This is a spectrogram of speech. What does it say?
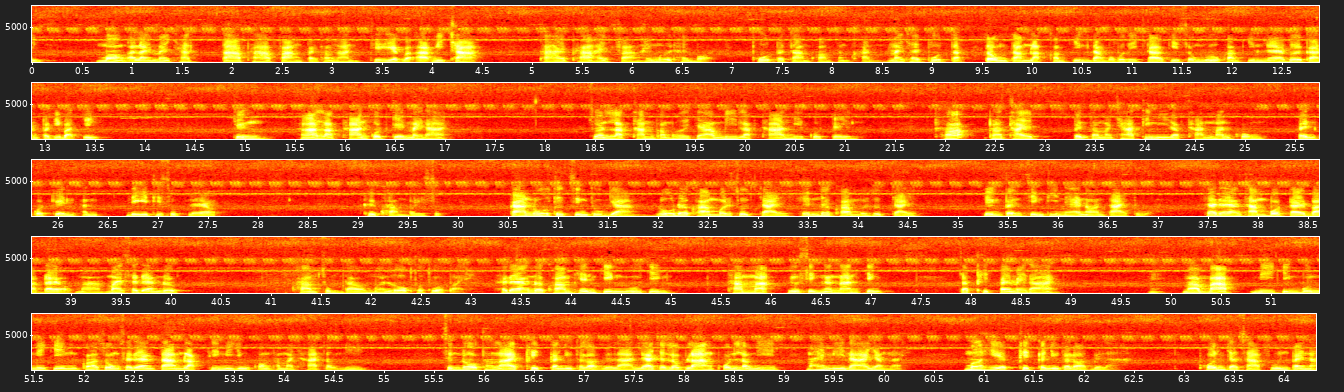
มองอะไรไม่ชัดตาผ้าฟางไปเท่านั้น ที่เรียกว่าอาวิชชาพาให้ผ้าให้ฟางให้มืดให้บอด พูดไปตามความสำคัญ ไม่ใช่พูดตรงตามหลักความจริงดังพระพุทธเจ้าที่ทรงรู้ความจริงแล้วด้วยการปฏิบัติจริง จึงหาหลักฐานกฎเกณฑ์ไม่ได้ ส่วนหลักธรรมของพระพุทธเจ้ามีหลักฐานมีกฎเกณฑ์เพราะพระไทยเป็นธรรมชาติที่มีหลักฐานมั่นคง เป็นกฎเกณฑ์อันดีที่สุดแล้ว คือความบริสุทธิ์ การรู้ทุกสิ่งทุกอย่าง รู้ด้วยความบริสุทธิ์ใจ เห็นด้วยความบริสุทธิ์ใจ จึงเป็นสิ่งที่แน่นอนตายตัว แสดงทำบทใดบาทใดออกมา ไม่แสดงด้วยความสุ่มเดาเหมือนโลกทั่วๆไป แสดงด้วยความเห็นจริงรู้จริงธรรมะหรือสิ่งนั้นๆ จึง จะผิดไปไม่ได้ว่าบาปมีจริงบุญมีจริงก็ทรงแสดงตามหลักที่มีอยู่ของธรรมชาติเหล่านี้ ซึ่งโลกทั้งหลายผิดกันอยู่ตลอดเวลา แล้วจะลบล้างผลเหล่านี้ไม่ให้มีได้อย่างไร เมื่อเหตุผิดกันอยู่ตลอดเวลา ผลจะสาบสูญไปไหน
